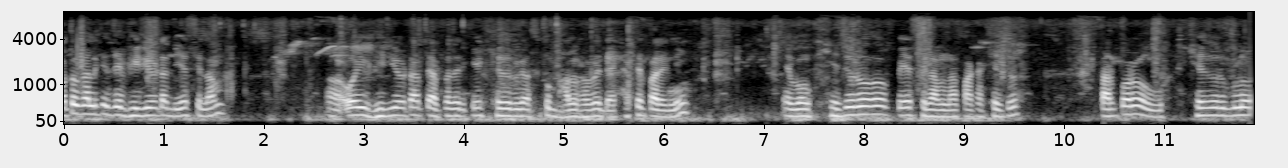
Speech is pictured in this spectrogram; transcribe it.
গতকালকে যে ভিডিওটা দিয়েছিলাম ওই ভিডিওটাতে আপনাদেরকে খেজুর গাছ খুব ভালোভাবে দেখাতে পারিনি এবং খেজুরও পেয়েছিলাম না, পাকা খেজুর। তারপরেও খেজুরগুলো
